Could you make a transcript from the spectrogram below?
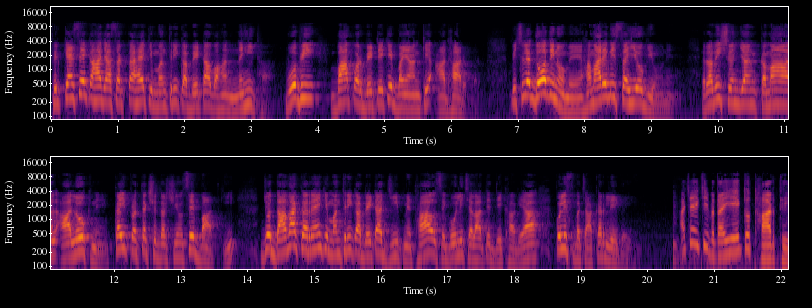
फिर कैसे कहा जा सकता है कि मंत्री का बेटा वहाँ नहीं था? वो भी बाप और बेटे के बयान के आधार पर। पिछले दो दिनों में हमारे भी सहयोगियों ने रविश रंजन कमाल आलोक ने कई प्रत्यक्षदर्शियों से बात की जो दावा कर रहे हैं कि मंत्री का बेटा जीप में था उसे गोली चलाते देखा गया पुलिस बचाकर ले गई। अच्छा एक चीज़ बताइए एक तो थार थी।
